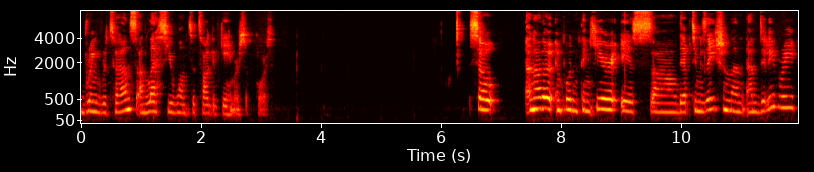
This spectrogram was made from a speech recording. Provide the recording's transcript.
bring returns unless you want to target gamers, of course. So another important thing here is uh, the optimization and, and delivery.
